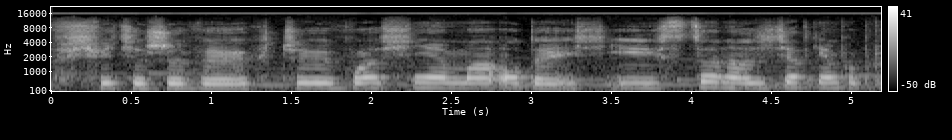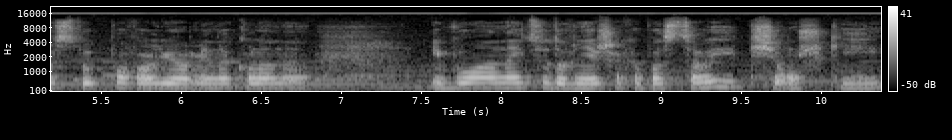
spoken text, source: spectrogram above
w świecie żywych, czy właśnie ma odejść i scena z dziadkiem po prostu powoliła mnie na kolana i była najcudowniejsza chyba z całej książki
